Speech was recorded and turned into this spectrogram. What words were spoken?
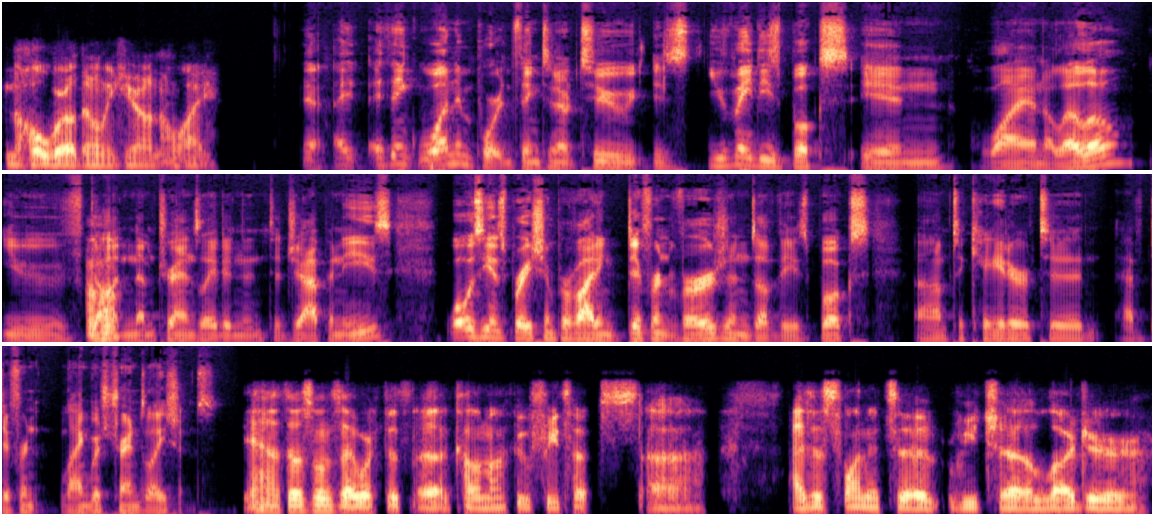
in the whole world. They're only here on Hawaii. Yeah, I, I think one important thing to note too is you've made these books in Hawaiian Olelo. You've uh-huh. gotten uh-huh. them translated into Japanese. What was the inspiration providing different versions of these books um, to cater to have different language translations? Yeah, those ones I worked with uh, Kalamaku Free Uh, I just wanted to reach a larger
